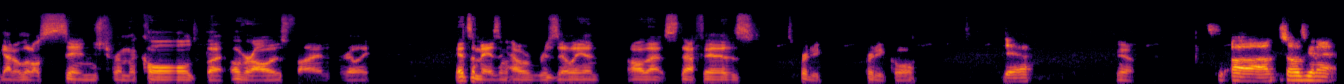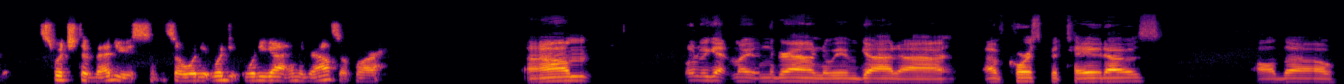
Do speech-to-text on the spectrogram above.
got a little singed from the cold, but overall it was fine, really. It's amazing how resilient all that stuff is. It's pretty pretty cool. Yeah. Uh, so I was gonna switch to veggies. So what do you, what do you, what do you got in the ground so far? Um, what do we get in the ground? We've got, uh, of course, potatoes. Although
